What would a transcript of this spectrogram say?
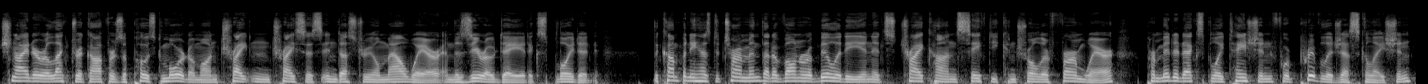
Schneider Electric offers a post mortem on Triton Trisis industrial malware and the zero day it exploited. The company has determined that a vulnerability in its Tricon safety controller firmware permitted exploitation for privilege escalation,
